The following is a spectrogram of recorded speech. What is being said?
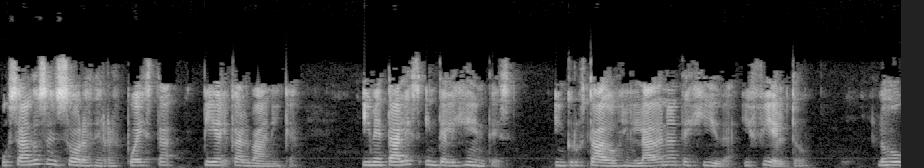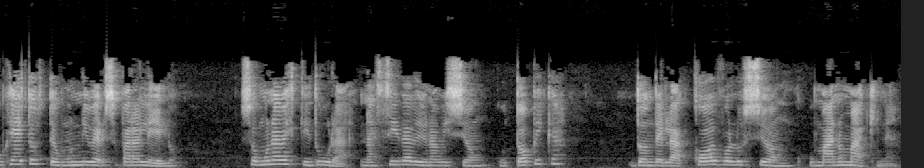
Usando sensores de respuesta piel galvánica y metales inteligentes incrustados en ládana tejida y fieltro, los objetos de un universo paralelo son una vestidura nacida de una visión utópica donde la coevolución humano-máquina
